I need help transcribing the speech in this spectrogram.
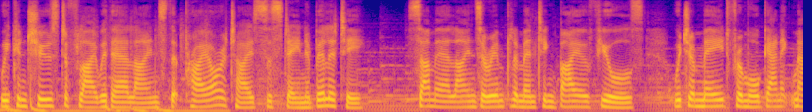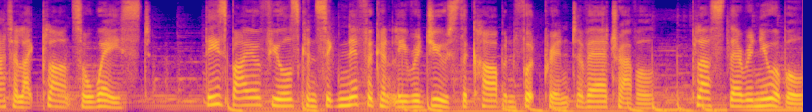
we can choose to fly with airlines that prioritize sustainability. Some airlines are implementing biofuels, which are made from organic matter like plants or waste. These biofuels can significantly reduce the carbon footprint of air travel. Plus, they're renewable,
